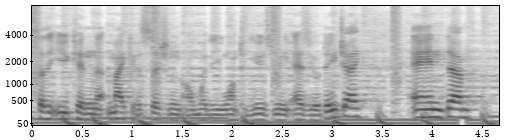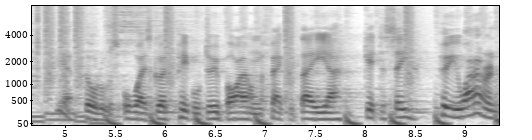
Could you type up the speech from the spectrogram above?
so that you can make a decision on whether you want to use me as your DJ. And um, yeah, thought it was always good. People do buy on the fact that they uh, get to see who you are and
